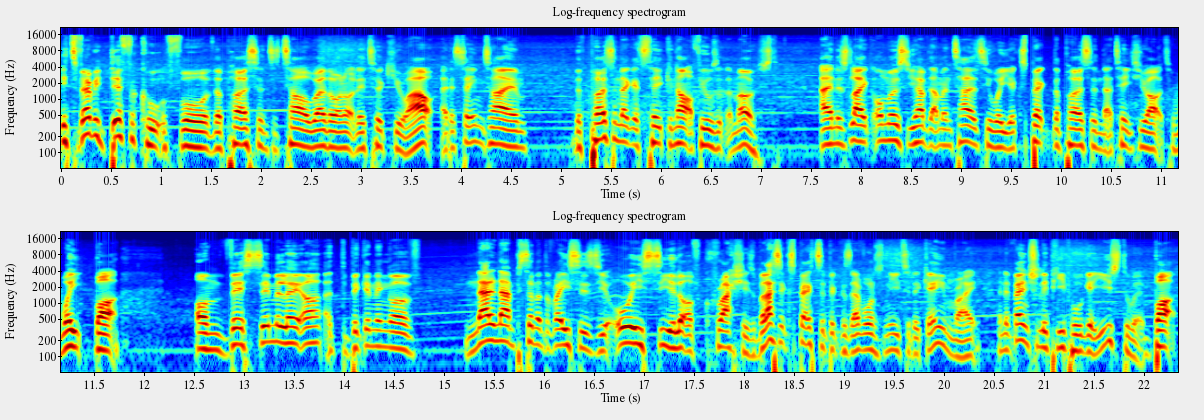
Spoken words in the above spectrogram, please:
it's very difficult for the person to tell whether or not they took you out. At the same time, the person that gets taken out feels it the most. And it's like almost you have that mentality where you expect the person that takes you out to wait. But on this simulator, at the beginning of 99% of the races, you always see a lot of crashes. But that's expected because everyone's new to the game, right? And eventually people will get used to it. But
